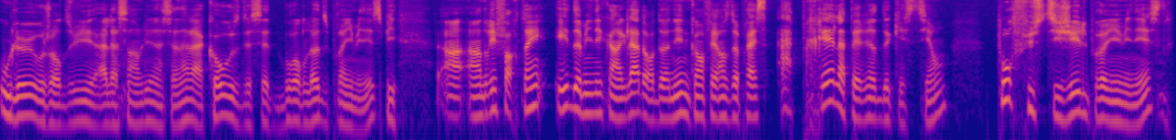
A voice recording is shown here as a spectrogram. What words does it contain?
houleux aujourd'hui à l'Assemblée nationale à cause de cette bourde-là du premier ministre. Puis An- André Fortin et Dominique Anglade ont donné une conférence de presse après la période de questions pour fustiger le premier ministre.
